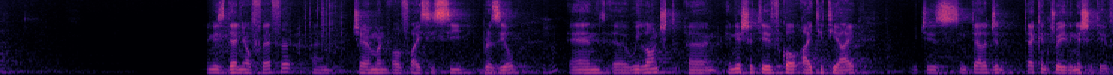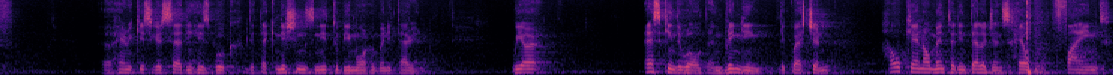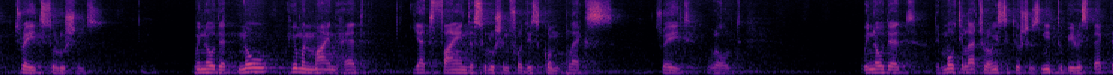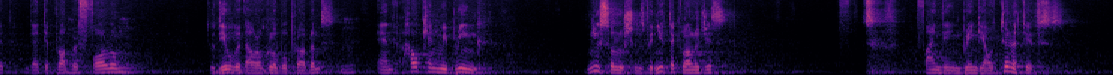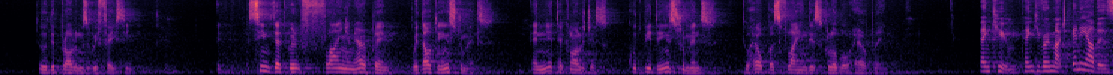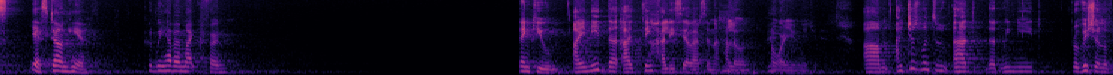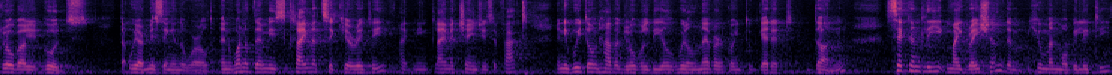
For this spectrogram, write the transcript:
My name is Daniel Feffer. I'm chairman of ICC Brazil. And uh, we launched an initiative called ITTI, which is Intelligent Tech and Trade Initiative. Uh, Henry Kissinger said in his book, the technicians need to be more humanitarian. We are asking the world and bringing the question, how can augmented intelligence help find trade solutions? We know that no human mind had yet find a solution for this complex trade world. We know that the multilateral institutions need to be respected, that the proper forum to deal with our global problems, and how can we bring new solutions with new technologies, finding, bringing alternatives to the problems we're facing. It seems that we're flying an airplane without the instruments, and new technologies could be the instruments to help us fly in this global airplane. Thank you. Thank you very much. Any others? Yes, down here. Could we have a microphone? Thank you. I need that, I think Alicia Bárcena, hello, how are you, Niju? Um, I just want to add that we need provision of global goods that we are missing in the world. And one of them is climate security. I mean, climate change is a fact. And if we don't have a global deal, we're never going to get it done. Secondly, migration, the human mobility.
